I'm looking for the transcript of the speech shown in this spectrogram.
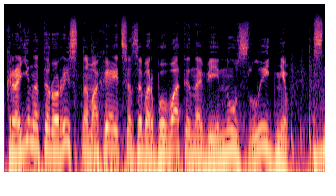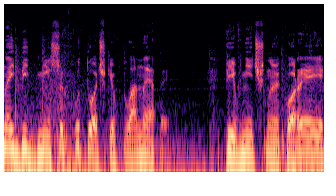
країна-терорист намагається завербувати на війну злиднів з найбідніших куточків планети. Північної Кореї,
